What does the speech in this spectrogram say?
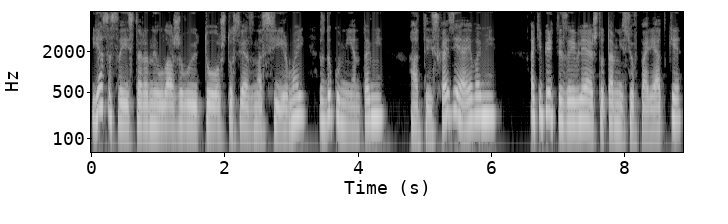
Я со своей стороны улаживаю то, что связано с фирмой, с документами, а ты с хозяевами. А теперь ты заявляешь, что там не все в порядке».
